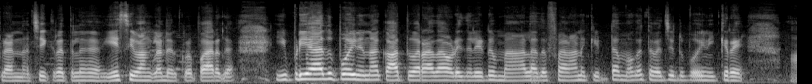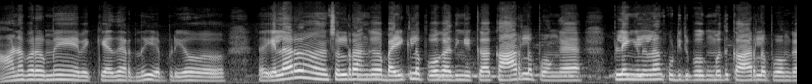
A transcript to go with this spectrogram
பிளான் தான். சீக்கிரத்தில் ஏசி வாங்கலான்னு இருக்கிற பாருங்கள் இப்படியாவது போய் நின்னா காற்று வராதா அப்படின்னு சொல்லிட்டு மேலே அதை ஃபேனு கிட்ட முகத்தை வச்சுட்டு போய் நிற்கிறேன் ஆனபுரமே வைக்காத இருந்து எப்படியோ எல்லாரும் சொல்கிறாங்க பைக்கில் போகாதீங்கக்கா காரில் போங்க. பிள்ளைங்களெல்லாம் கூட்டிகிட்டு போகும்போது காரில் போங்க.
